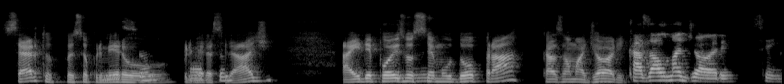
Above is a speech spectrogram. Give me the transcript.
certo? Foi seu primeiro isso, primeira certo. cidade. Aí depois uhum. você mudou para Casal Maggiore? Casal Maggiore, sim.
